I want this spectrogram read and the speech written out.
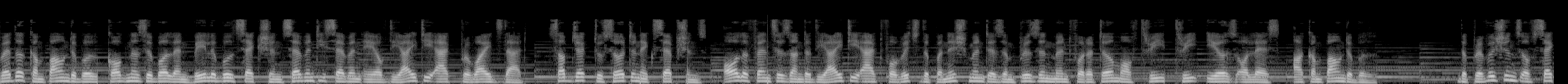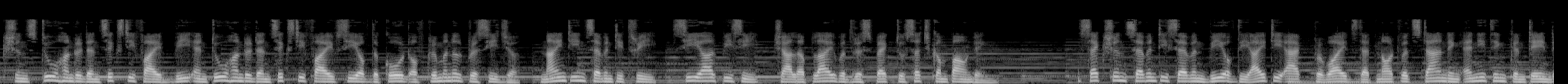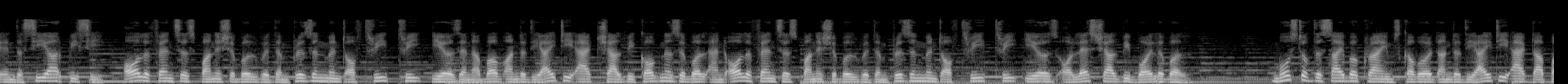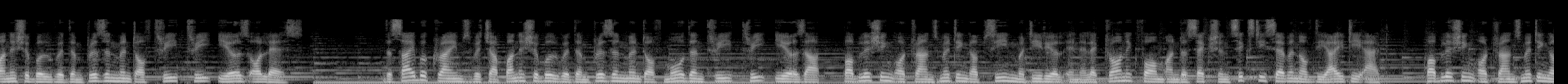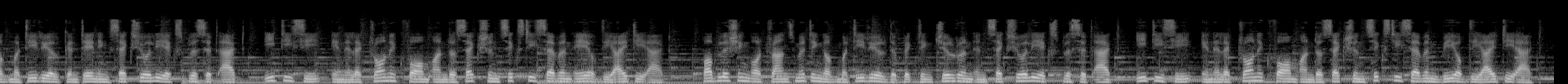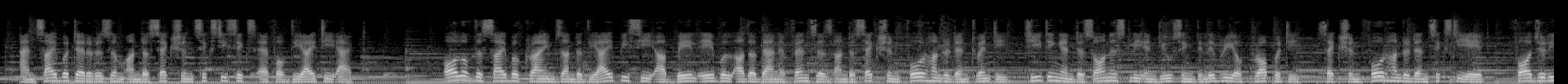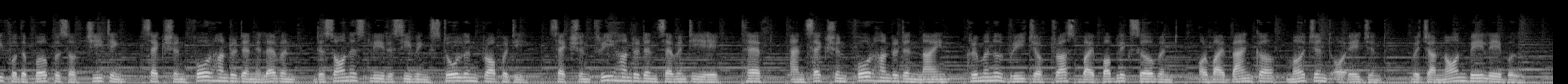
Whether compoundable, cognizable and bailable Section 77A of the IT Act provides that, subject to certain exceptions, all offences under the IT Act for which the punishment is imprisonment for a term of 3, 3 years or less, are compoundable. The provisions of sections 265b and 265c of the Code of Criminal Procedure, 1973, CRPC, shall apply with respect to such compounding. Section 77b of the IT Act provides that notwithstanding anything contained in the CRPC, all offences punishable with imprisonment of 3, 3 years and above under the IT Act shall be cognizable and all offences punishable with imprisonment of 3, 3 years or less shall be bailable. Most of the cyber crimes covered under the IT Act are punishable with imprisonment of 3, 3 years or less. The cyber crimes which are punishable with imprisonment of more than 3, 3 years are publishing or transmitting obscene material in electronic form under Section 67 of the IT Act, publishing or transmitting of material containing sexually explicit act, etc., in electronic form under Section 67A of the IT Act, publishing or transmitting of material depicting children in sexually explicit act, etc., in electronic form under Section 67B of the IT Act, and cyber terrorism under Section 66F of the IT Act. All of the cyber crimes under the IPC are bail-able other than offences under Section 420, cheating and dishonestly inducing delivery of property, Section 468, forgery for the purpose of cheating, Section 411, dishonestly receiving stolen property, Section 378, theft, and Section 409, criminal breach of trust by public servant, or by banker, merchant or agent, which are non-bailable.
